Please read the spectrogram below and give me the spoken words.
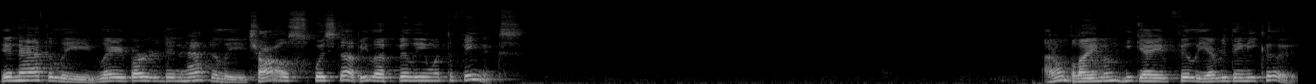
didn't have to leave. Larry Bird didn't have to leave. Charles switched up. He left Philly and went to Phoenix. I don't blame him. He gave Philly everything he could.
